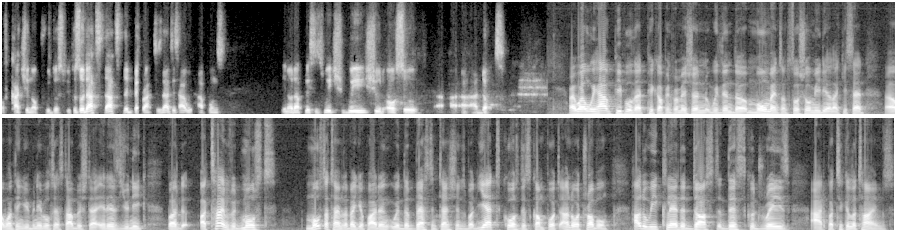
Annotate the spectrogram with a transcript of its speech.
of catching up with those people. So that's that's the best practice. That is how it happens in other places, which we should also uh, uh adopt. Right, well, we have people that pick up information within the moment on social media, like you said. Uh, one thing you've been able to establish that it is unique, but at times, with most, most of the times, I beg your pardon, with the best intentions, but yet cause discomfort and/or trouble. How do we clear the dust this could raise at particular times?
